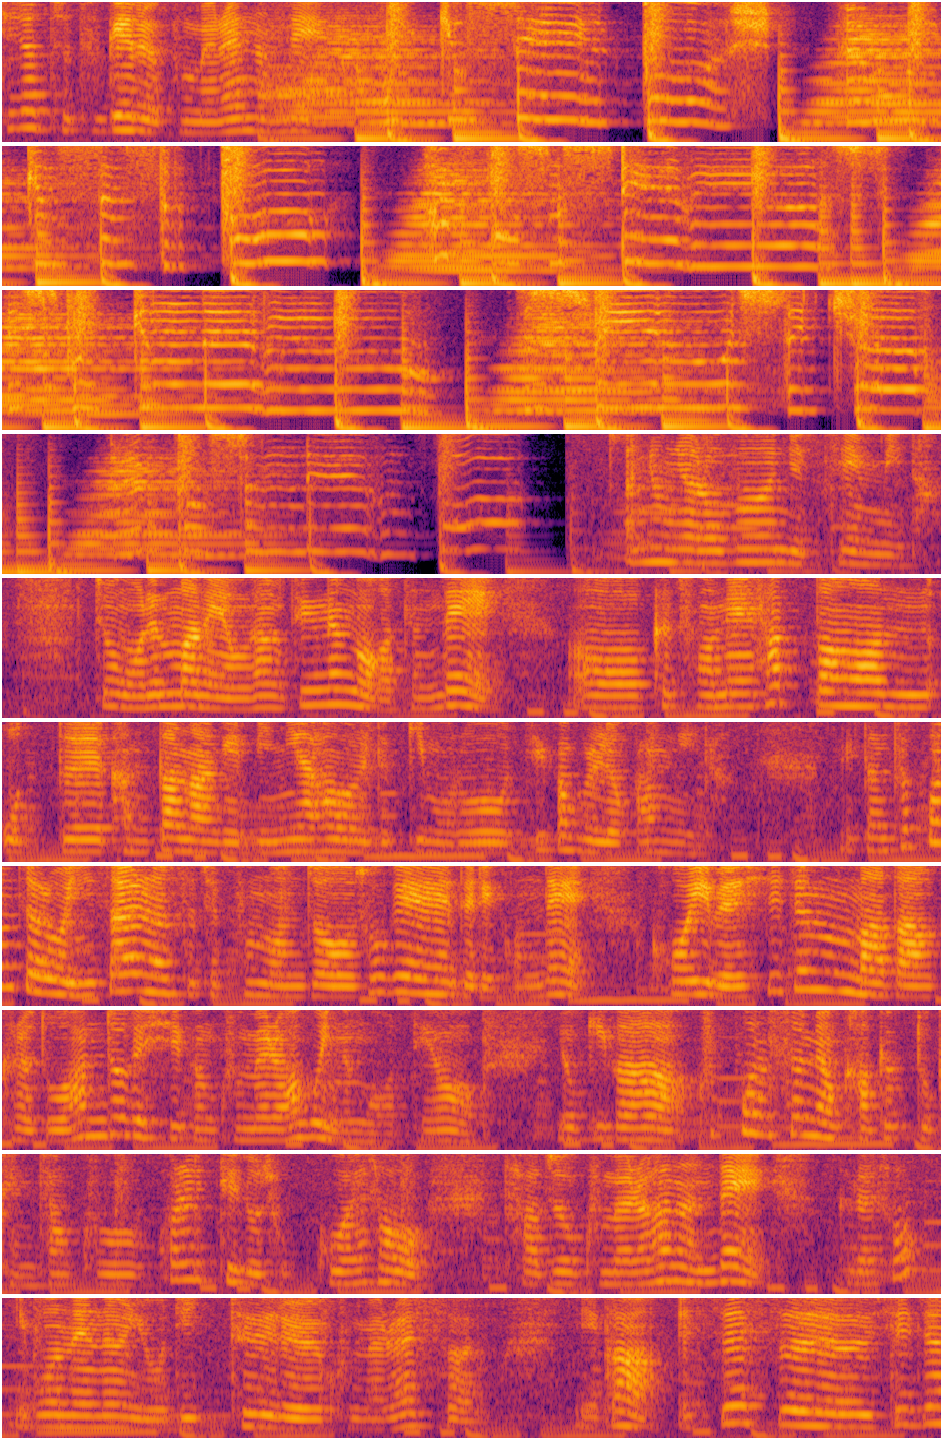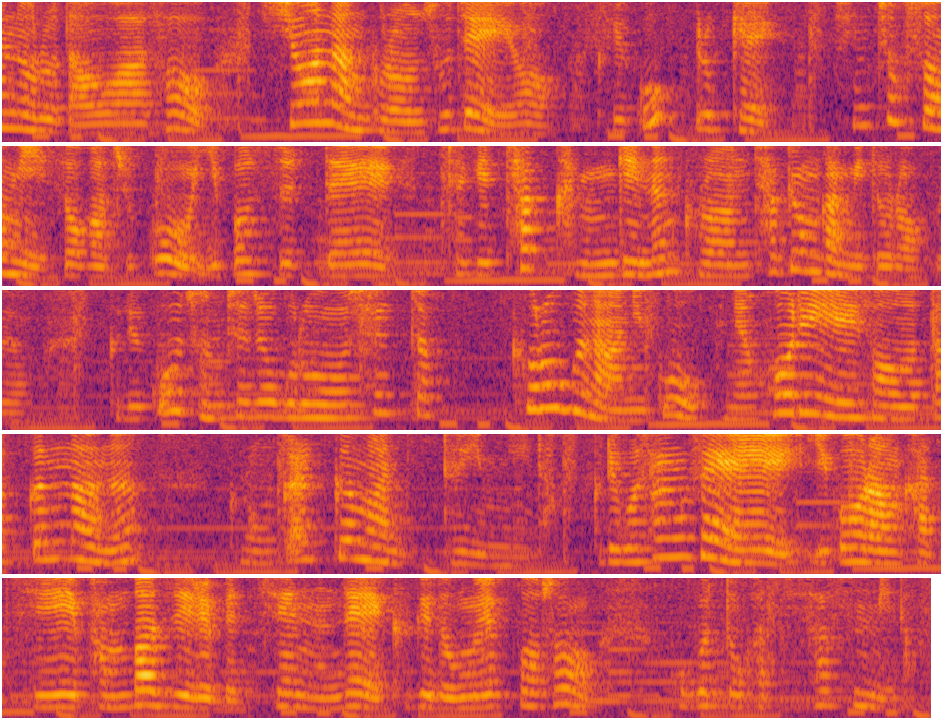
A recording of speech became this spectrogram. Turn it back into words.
티셔츠 두 개를 구매를 했는데. 안녕 여러분 유치입니다. 좀 오랜만에 영상 찍는 것 같은데 어, 그 전에 샀던 옷들 간단하게 미니 하울 느낌으로 찍어보려고 합니다. 일단 첫 번째로 인사일런스 제품 먼저 소개해드릴 건데 거의 매 시즌마다 그래도 한두 개씩은 구매를 하고 있는 것 같아요. 여기가 쿠폰 쓰면 가격도 괜찮고 quality도 좋고 해서 자주 구매를 하는데 그래서 이번에는 이 니트를 구매를 했어요. 얘가 SS 시즌으로 나와서 시원한 그런 소재예요. 그리고 이렇게 신축성이 있어가지고 입었을 때 되게 착 감기는 그런 착용감이더라고요. 그리고 전체적으로 살짝 크롭은 아니고 그냥 허리에서 딱 끝나는 그런 깔끔한 니트입니다. 그리고 상세에 이거랑 같이 반바지를 매치했는데 그게 너무 예뻐서 그것도 같이 샀습니다.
